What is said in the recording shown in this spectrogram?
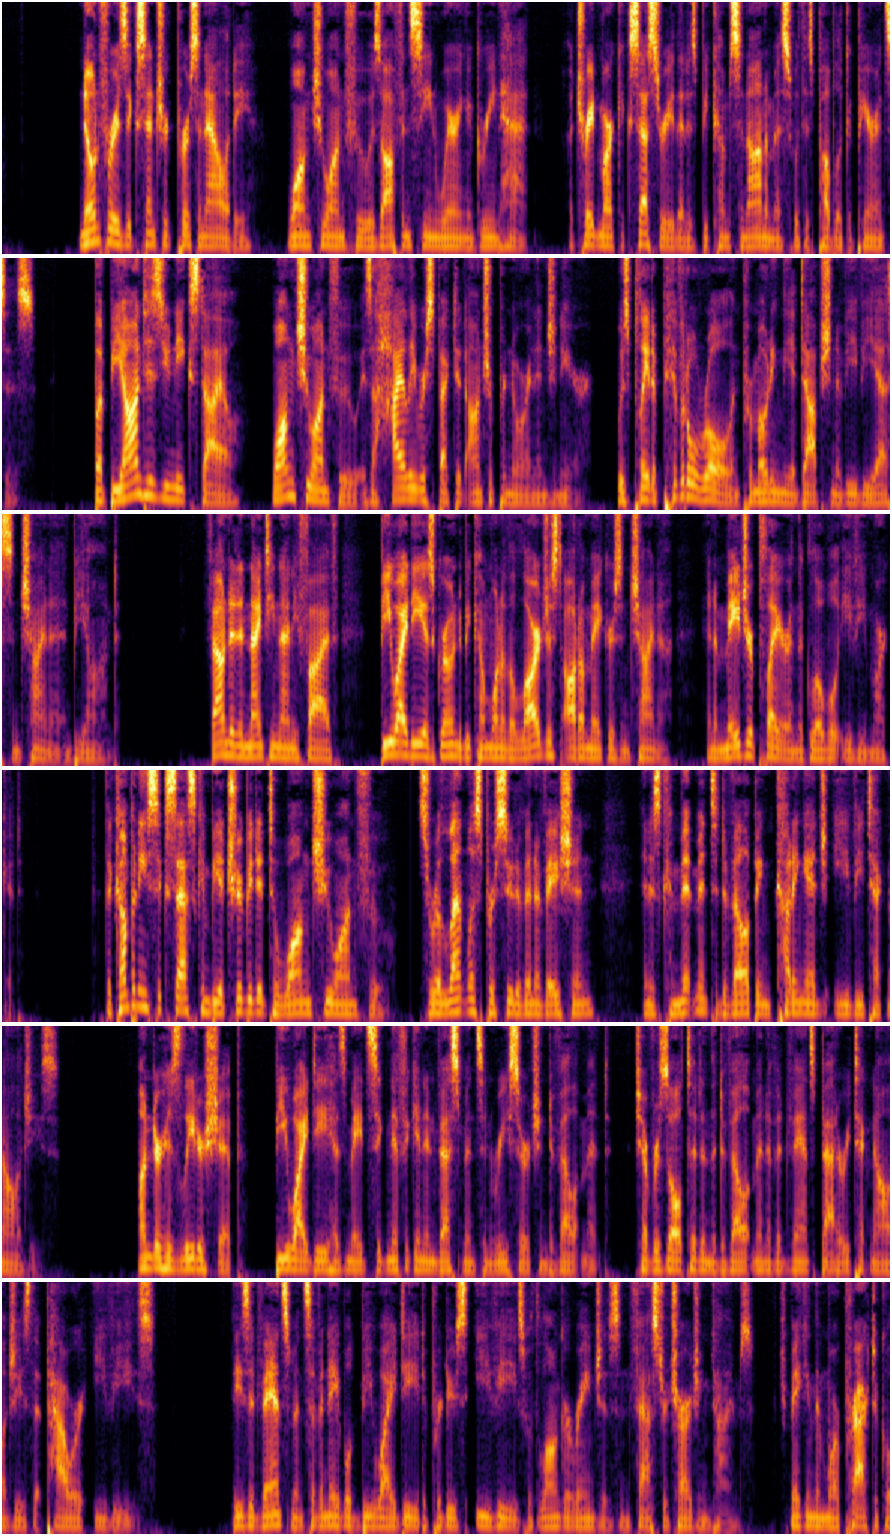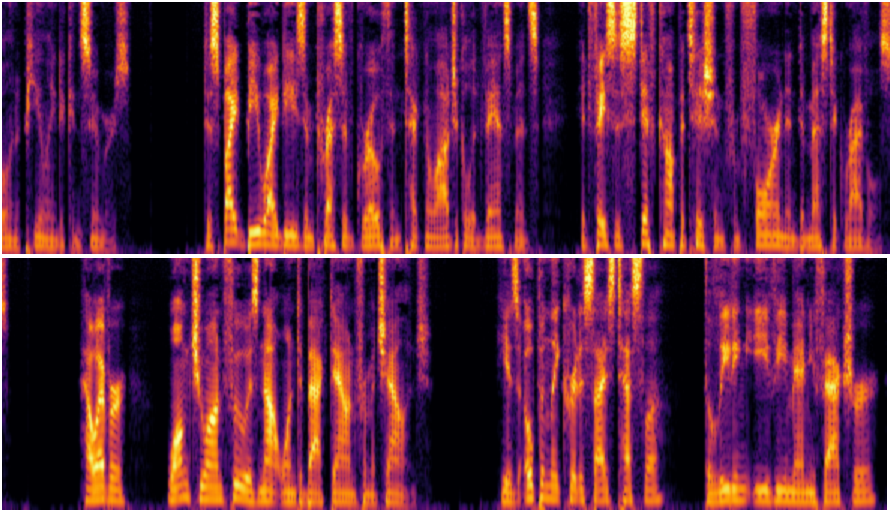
Known for his eccentric personality, Wang Chuanfu is often seen wearing a green hat, a trademark accessory that has become synonymous with his public appearances. But beyond his unique style, Wang Chuanfu is a highly respected entrepreneur and engineer who has played a pivotal role in promoting the adoption of EVs in China and beyond. Founded in 1995, BYD has grown to become one of the largest automakers in China and a major player in the global EV market. The company's success can be attributed to Wang Chuanfu's relentless pursuit of innovation and his commitment to developing cutting-edge EV technologies. Under his leadership, BYD has made significant investments in research and development, which have resulted in the development of advanced battery technologies that power EVs. These advancements have enabled BYD to produce EVs with longer ranges and faster charging times, making them more practical and appealing to consumers. Despite BYD's impressive growth and technological advancements, it faces stiff competition from foreign and domestic rivals. However, Wang Chuanfu is not one to back down from a challenge. He has openly criticized Tesla, the leading EV manufacturer,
